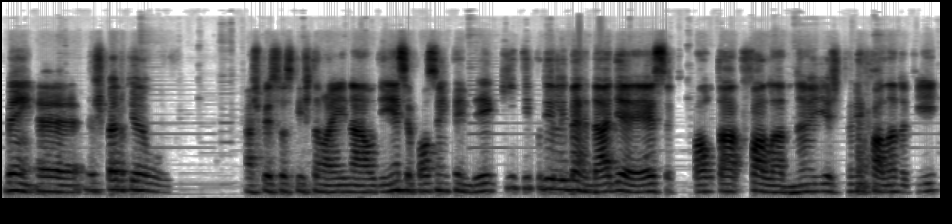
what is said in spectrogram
Bem, é, eu espero que eu, as pessoas que estão aí na audiência possam entender que tipo de liberdade é essa que Paulo está falando, né? E a gente vem falando aqui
